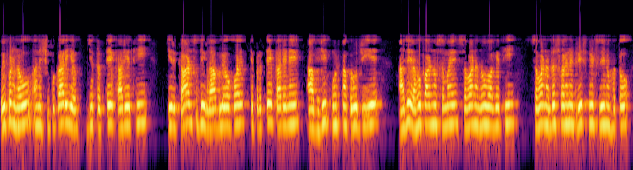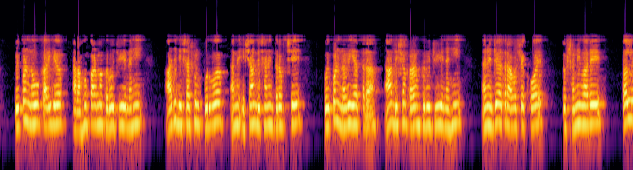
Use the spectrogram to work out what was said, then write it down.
કોઈ પણ નવું અને શુભ કાર્ય જે પ્રત્યેક કાર્યથી ચિરકાળ સુધી લાભ લેવો હોય તે પ્રત્યેક કાર્યને આ અભિજીત મુહૂર્તમાં કરવું જોઈએ. આજે રાહુકાળનો સમય સવારના નવ વાગ્યાથી સવારના દસ વાગ્યાને ત્રીસ મિનિટ સુધીનો હતો. કોઈ પણ નવું કાર્ય આ રાહુકાળમાં કરવું જોઈએ નહીં. આજ દિશાશુલ પૂર્વ અને ઈશાન દિશાની તરફ છે. કોઈ પણ નવી યાત્રા આ દિશામાં પ્રારંભ કરવી જોઈએ નહીં. અને જો યાત્રા આવશ્યક હોય, તો શનિવારે તલ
